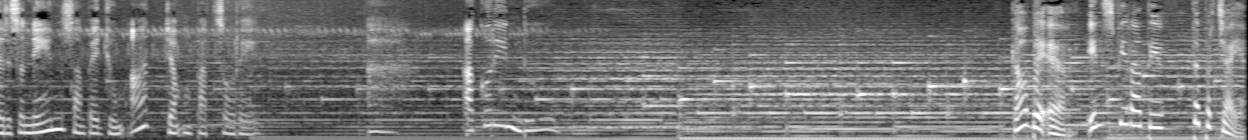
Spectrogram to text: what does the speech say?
dari Senin sampai Jumat jam 4 sore. Ah, aku rindu. KBR Inspiratif Terpercaya.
